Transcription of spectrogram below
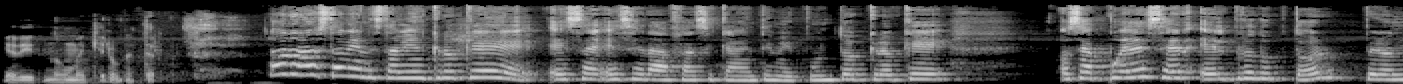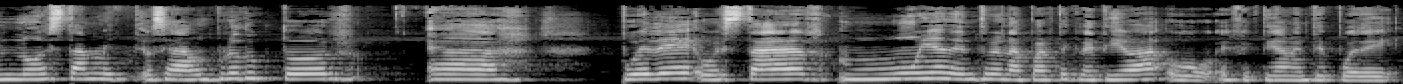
Edith, no me quiero meter. No, no, está bien, está bien. Creo que ese, ese era básicamente mi punto. Creo que, o sea, puede ser el productor, pero no está, o sea, un productor ah, puede o estar muy adentro en la parte creativa o efectivamente puede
